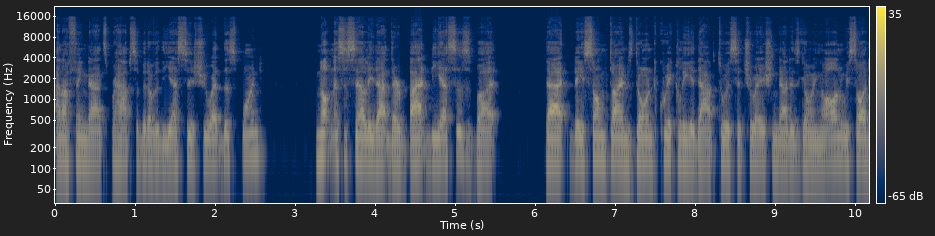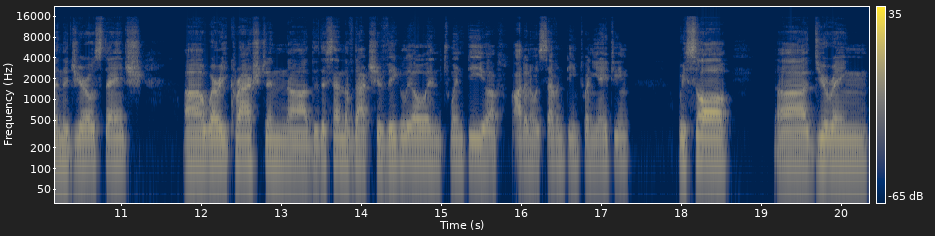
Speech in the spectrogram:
and I think that's perhaps a bit of a DS issue at this point. Not necessarily that they're bad DSs, but that they sometimes don't quickly adapt to a situation that is going on. We saw it in the Giro stage uh, where he crashed in uh, the descent of that Civiglio in 20, uh, I don't know, 17, 2018. We saw uh, during,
